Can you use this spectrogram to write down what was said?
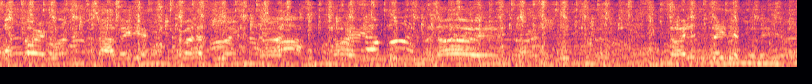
Oh, sorry, everyone. Uh, has. No, sorry. I know. Yeah, sorry. Sorry, this is for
